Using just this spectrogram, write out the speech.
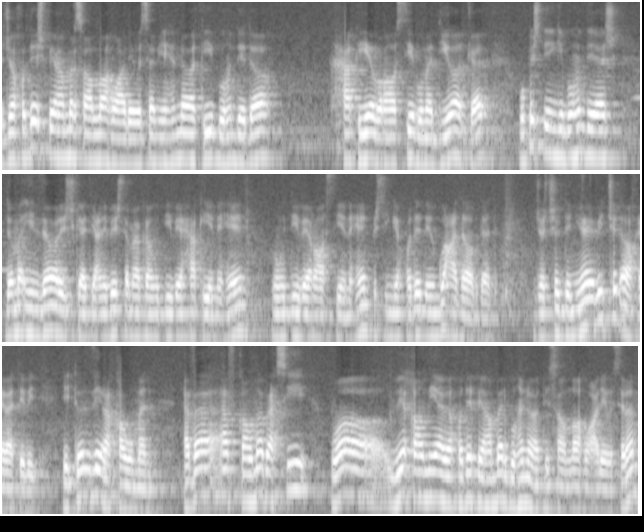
جا خدش بيغمبر صلى الله عليه وسلم يهناتي بهند دا حقية وراستية بمديار كد و بشتيني بهندش دما إنذارش كد يعني بيشتا ما كان ديوه حقية نهين و ديوه راستية نهين بشتيني خده دينگو عذاب داد. جا چل دنيا بيت چل آخرت بيت لتنذر قوما أفا أف قوما بحسي و وی قومیه و خود پیغمبر بو هنواتی صلی الله علیه وسلم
